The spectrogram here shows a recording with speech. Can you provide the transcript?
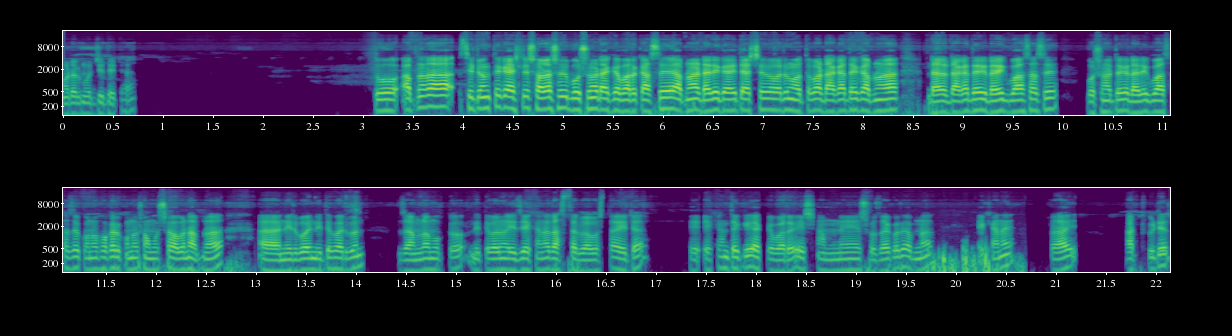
মডেল মসজিদ এটা। তো আপনারা সিটং থেকে আসলে সরাসরি বসুনাট একেবারে কাছে, আপনারা ডাইরেক্ট গাড়িতে আসতে পারেন অথবা ঢাকা থেকে আপনারা ঢাকা থেকে ডাইরেক্ট বাস আছে বসুনাট থেকে ডাইরেক্ট বাস আছে, কোনো প্রকার কোনো সমস্যা হবে না, আপনারা নির্ভয় নিতে পারবেন। জামলা মুক্ত নিতে পারবেন এই যে এখানে রাস্তার ব্যবস্থা, এটা এখান থেকে একেবারে সামনে সোজা করে আপনার এখানে প্রায় আট ফিটের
